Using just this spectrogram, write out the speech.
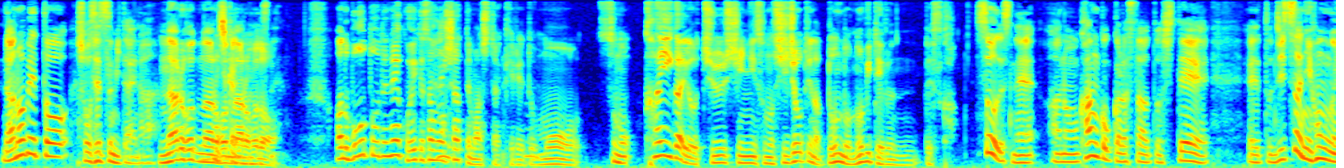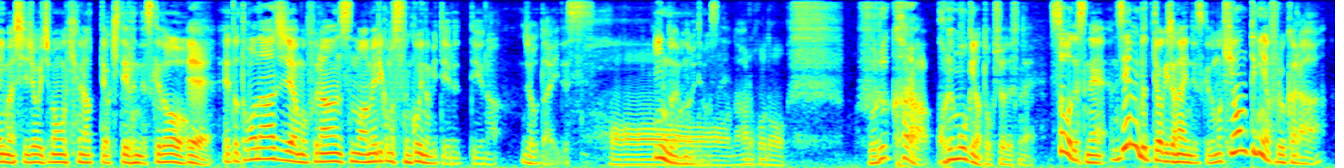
ラノベと小説みたいな。なるほど、なるほど、なるほど。あの、冒頭でね、小池さんもおっしゃってましたけれども、その、海外を中心にその市場というのはどんどん伸びてるんですか？そうですね。あの、韓国からスタートして、えっと、実は日本が今市場一番大きくなってはきてるんですけど、ええっと、東南アジアもフランスもアメリカもすごい伸びているっていうような状態です。インドでも伸びてますねなるほど。フルカラー、これも大きな特徴ですね。そうですね。全部ってわけじゃないんですけども、基本的にはフルカラー。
